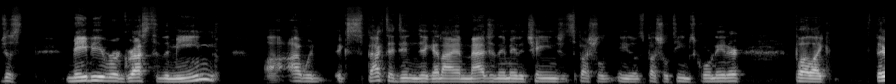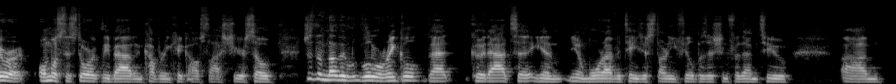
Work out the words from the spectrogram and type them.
just maybe regress to the mean. I would expect I didn't again. I imagine they made a change at special, you know, special teams coordinator, but like they were almost historically bad in covering kickoffs last year. So just another little wrinkle that could add to again, you know, more advantageous starting field position for them too. Um,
